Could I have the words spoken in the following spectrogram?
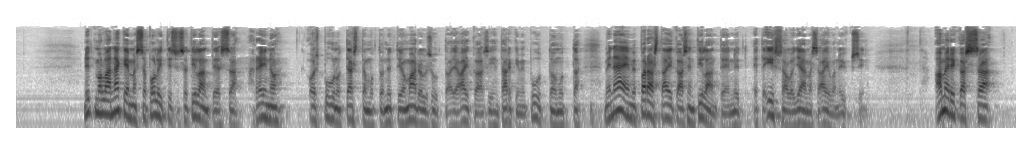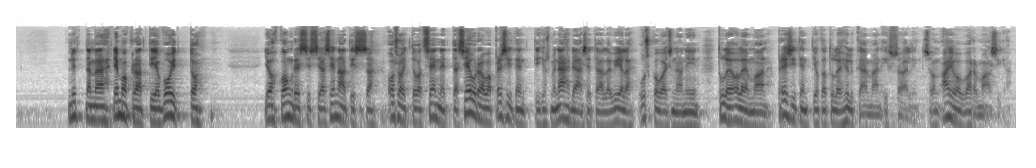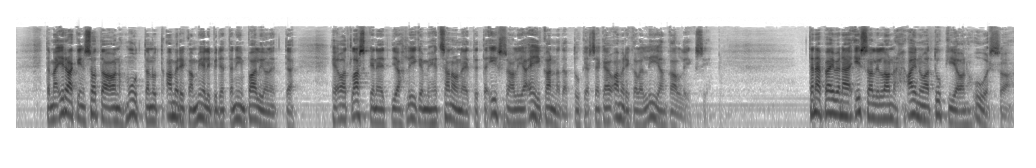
Nyt me ollaan näkemässä poliittisessa tilanteessa, Reino olisi puhunut tästä, mutta nyt ei ole mahdollisuutta ja aikaa siihen tarkemmin puuttua, mutta me näemme parasta aikaa sen tilanteen nyt, että Israel on jäämässä aivan yksin. Amerikassa nyt nämä demokraattien voitto jo kongressissa ja senaatissa osoittavat sen, että seuraava presidentti, jos me nähdään se täällä vielä uskovaisina, niin tulee olemaan presidentti, joka tulee hylkäämään Israelin. Se on aivan varma asia. Tämä Irakin sota on muuttanut Amerikan mielipidettä niin paljon, että he ovat laskeneet ja liikemiehet sanoneet, että Israelia ei kannata tukea, se käy Amerikalle liian kalliiksi. Tänä päivänä Israelilla on ainoa tukija on USA.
